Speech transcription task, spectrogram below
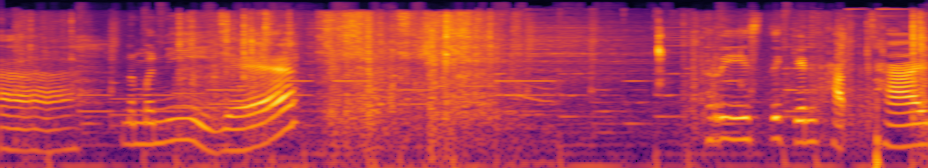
packa lite. Uh, nummer nio. Tre stycken pad thai.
